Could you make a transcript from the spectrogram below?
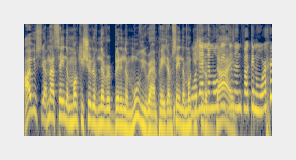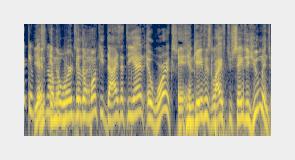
Obviously, I'm not saying the monkey should have never been in the movie Rampage. I'm saying the monkey Well, then the movie died. doesn't fucking work if Yes, there's no. in the words if the, the- monkey dies at the end, it works. In- he gave his life to save the humans.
